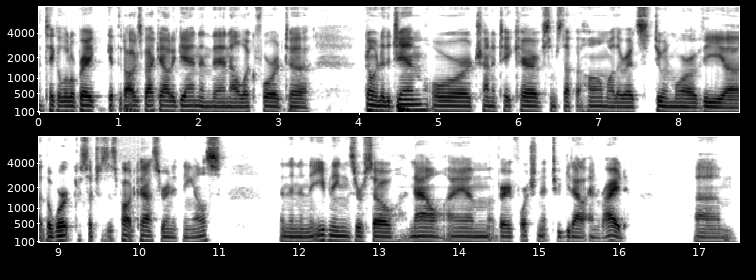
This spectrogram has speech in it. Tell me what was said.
and take a little break get the dogs back out again and then i'll look forward to going to the gym or trying to take care of some stuff at home whether it's doing more of the uh, the work such as this podcast or anything else. And then in the evenings or so now i am very fortunate to get out and ride. Um,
